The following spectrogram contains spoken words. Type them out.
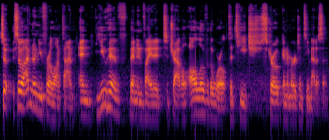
So, so I've known you for a long time, and you have been invited to travel all over the world to teach stroke and emergency medicine.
